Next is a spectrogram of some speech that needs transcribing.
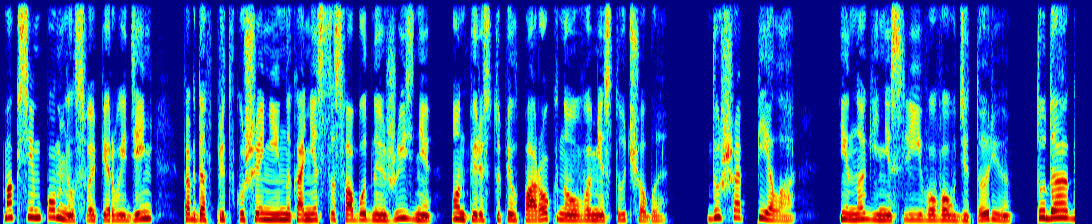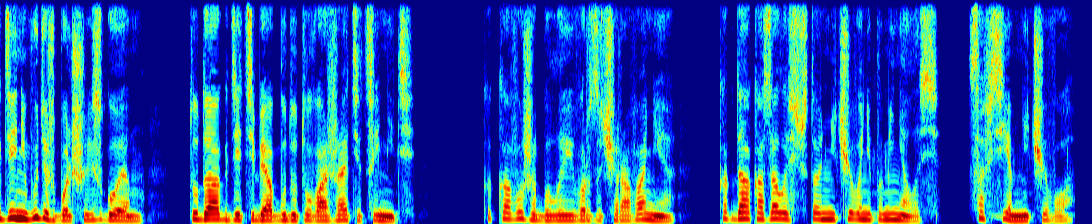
Максим помнил свой первый день, когда в предвкушении наконец-то свободной жизни он переступил порог нового места учебы. Душа пела — и ноги несли его в аудиторию, туда, где не будешь больше изгоем, туда, где тебя будут уважать и ценить. Каково же было его разочарование, когда оказалось, что ничего не поменялось. Совсем ничего.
